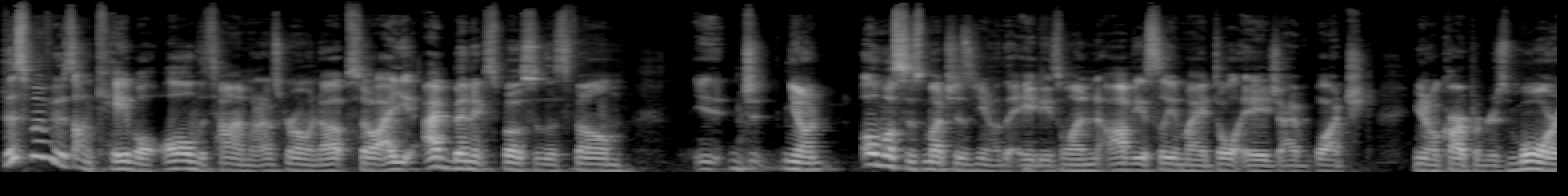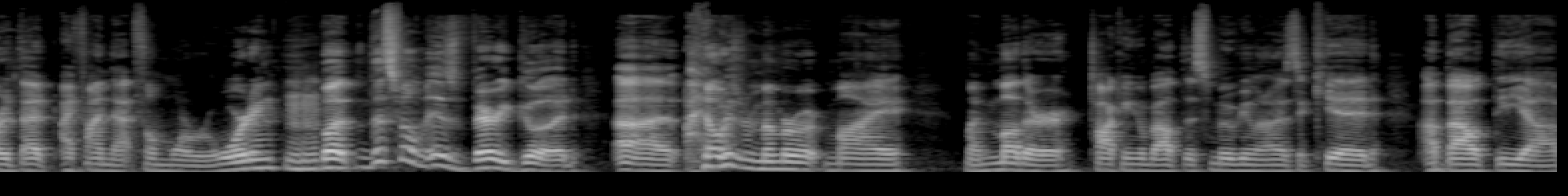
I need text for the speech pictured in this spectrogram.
this movie was on cable all the time when I was growing up, so I I've been exposed to this film, you know, almost as much as you know the '80s one. Obviously, in my adult age, I've watched you know Carpenter's more. That I find that film more rewarding. Mm-hmm. But this film is very good. Uh, I always remember my my mother talking about this movie when I was a kid about the uh,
